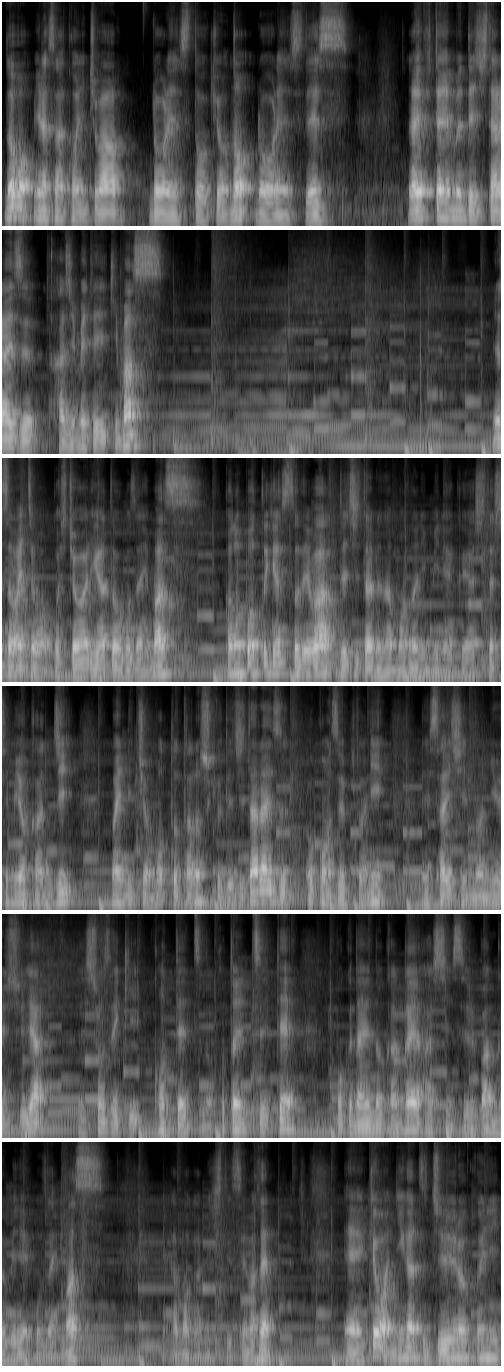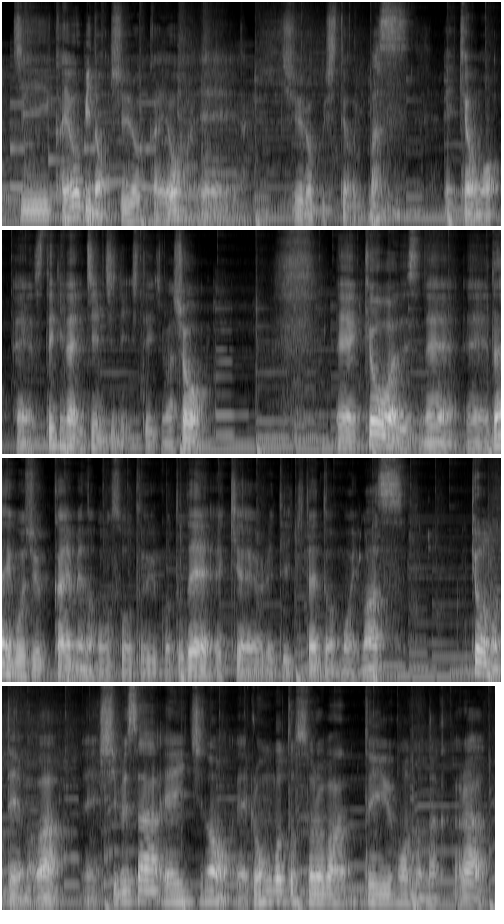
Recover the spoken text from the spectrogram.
どうも皆さんこんにちは。ローレンス東京のローレンスです。ライフタイムデジタライズ始めていきます。皆様いつもご視聴ありがとうございます。このポッドキャストではデジタルなものに魅力や親しみを感じ、毎日をもっと楽しくデジタライズをコンセプトに最新の入手や書籍、コンテンツのことについて僕なりの考えを発信する番組でございます。山上してすいません。えー今日は2月16日火曜日の収録会を、えー収録しております。えー今日も、えー素敵な一日にしていきましょう。えー今日はですね、えー第50回目の放送ということで、えー気合を入れていきたいと思います。今日のテーマは、えー渋沢栄一の、えー論語とそろばんという本の中から、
